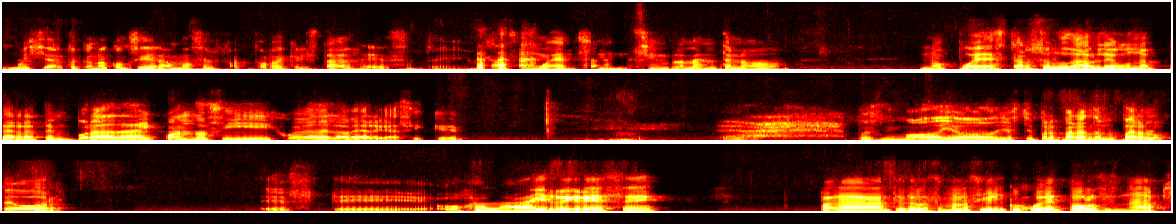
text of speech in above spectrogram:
Muy cierto que no consideramos el factor de cristal. Este, Carson Wentz simplemente no, no puede estar saludable una perra temporada y cuando sí, juega de la verga. Así que pues ni modo, yo, yo estoy preparándome para lo peor. Este, ojalá y regrese para antes de la semana 5, juegue todos los snaps,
